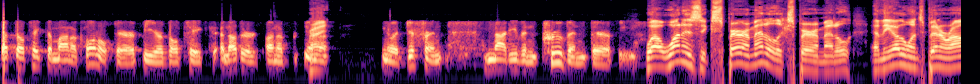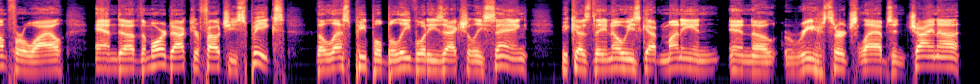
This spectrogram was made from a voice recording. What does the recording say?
but they'll take the monoclonal therapy, or they'll take another, on a, you know, you know, a different, not even proven therapy. Well, one is experimental, experimental, and the other one's been around for a while. And uh, the more Dr. Fauci speaks, the less people believe what he's actually saying because they know he's got money in in uh, research labs in China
